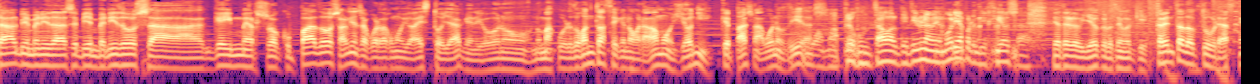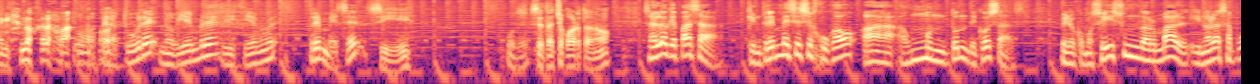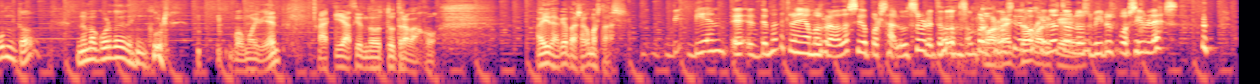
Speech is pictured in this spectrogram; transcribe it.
¿Qué tal? Bienvenidas, bienvenidos a Gamers Ocupados. ¿Alguien se acuerda cómo iba esto ya? Que yo no, no me acuerdo. ¿Cuánto hace que no grabamos, Johnny? ¿Qué pasa? Buenos días. Buah, me has preguntado al que tiene una memoria prodigiosa. Ya te lo digo yo que lo tengo aquí. 30 de octubre hace que no grabamos. Espera, octubre, noviembre, diciembre, tres meses. Sí, Joder. se te ha hecho corto, ¿no? ¿Sabes lo que pasa? Que en tres meses he jugado a, a un montón de cosas. Pero como sois un normal y no las apunto, no me acuerdo de ninguna. Pues muy bien, aquí haciendo tu trabajo. Aida, ¿qué pasa? ¿Cómo estás? Bi- Bien, eh, el tema de que no hayamos grabado ha sido por salud, sobre todo, ¿no? Porque hemos Correcto, ido cogiendo porque- todos los virus posibles.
